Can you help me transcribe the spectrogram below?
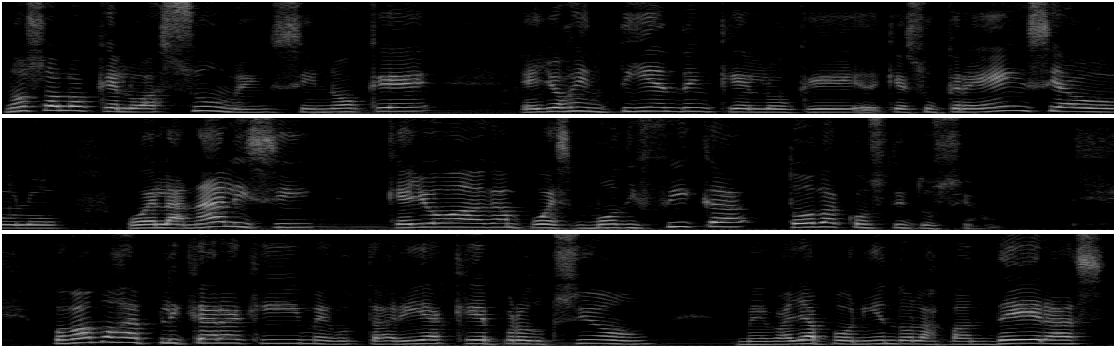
No solo que lo asumen, sino que ellos entienden que lo que, que su creencia o, lo, o el análisis que ellos hagan, pues modifica toda constitución. Pues vamos a explicar aquí, me gustaría que producción me vaya poniendo las banderas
